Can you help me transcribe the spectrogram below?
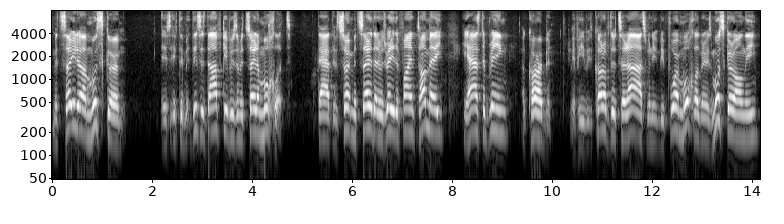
Mitzayra Muskar is if the, this is Dafkiv who's a Mitzayra Muchlat. That if certain Mitzayra that he was ready to find Tomei, he has to bring a carbon. If he cut off the tzaras when he, before Muchlat, when he was Muskar only,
